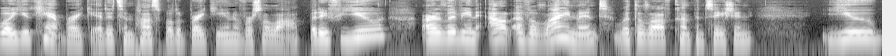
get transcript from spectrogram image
well, you can't break it. It's impossible to break a universal law. But if you are living out of alignment with the law of compensation, you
